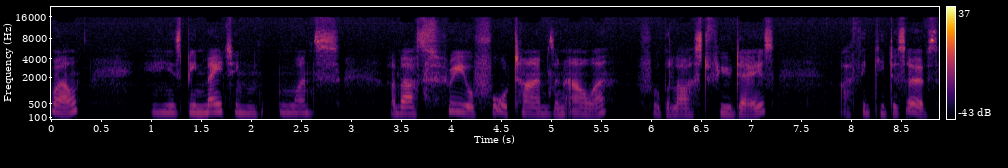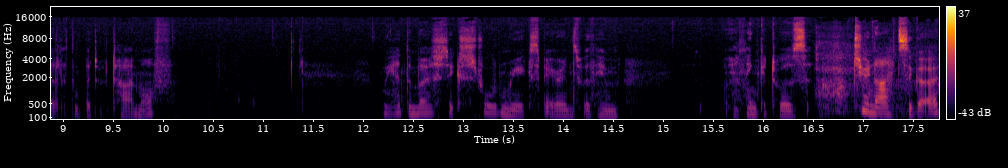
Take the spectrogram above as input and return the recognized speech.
Well, He's been mating once about three or four times an hour for the last few days. I think he deserves a little bit of time off. We had the most extraordinary experience with him. I think it was two nights ago,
